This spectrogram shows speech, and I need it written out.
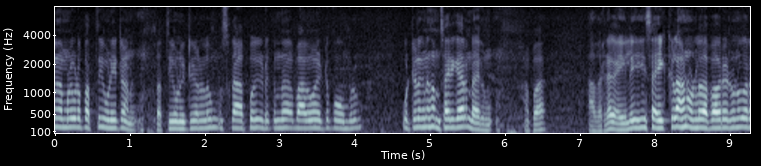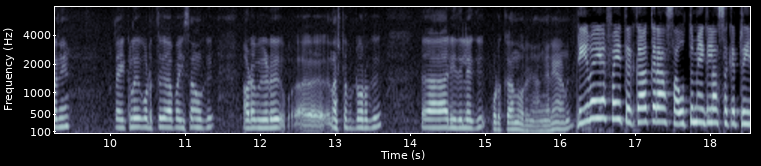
നമ്മളിവിടെ പത്ത് യൂണിറ്റാണ്. പത്ത് യൂണിറ്റുകളിലും സ്ക്രാപ്പ് എടുക്കുന്ന ഭാഗമായിട്ട് പോകുമ്പോഴും കുട്ടികളിങ്ങനെ സംസാരിക്കാറുണ്ടായിരുന്നു. അപ്പോൾ അവരുടെ കയ്യിൽ ഈ സൈക്കിളാണുള്ളത്. അപ്പോൾ അവരോട് പറഞ്ഞ് സൈക്കിൾ കൊടുത്ത് ആ പൈസ നമുക്ക് അവിടെ വീട് നഷ്ടപ്പെട്ടവർക്ക് ആ രീതിയിലേക്ക് കൊടുക്കാന്ന് പറഞ്ഞു. അങ്ങനെയാണ്. ഡിവൈഎഫ്ഐ തൃക്കാക്കര സൗത്ത് മേഖലാ സെക്രട്ടറി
